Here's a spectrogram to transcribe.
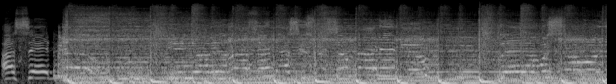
I said no. You know you're lost and now she's with somebody new. Playing with someone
